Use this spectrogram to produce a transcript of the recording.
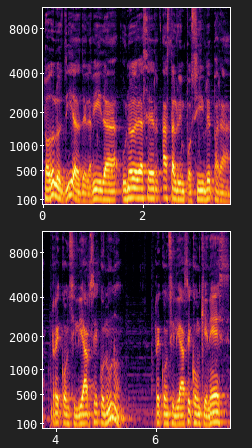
todos los días de la vida uno debe hacer hasta lo imposible para reconciliarse con uno, reconciliarse con quien es,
